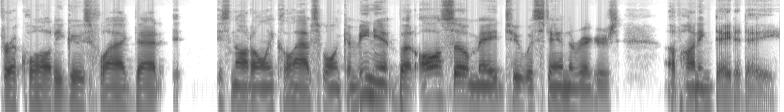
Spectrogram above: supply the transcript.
for a quality goose flag that is not only collapsible and convenient, but also made to withstand the rigors of hunting day to day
